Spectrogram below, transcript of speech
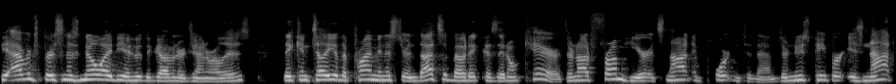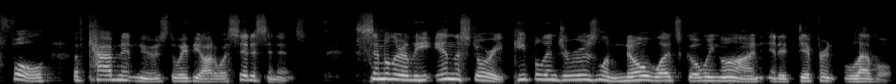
the average person has no idea who the governor general is. They can tell you the prime minister, and that's about it because they don't care. They're not from here. It's not important to them. Their newspaper is not full of cabinet news the way the Ottawa Citizen is. Similarly, in the story, people in Jerusalem know what's going on at a different level.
